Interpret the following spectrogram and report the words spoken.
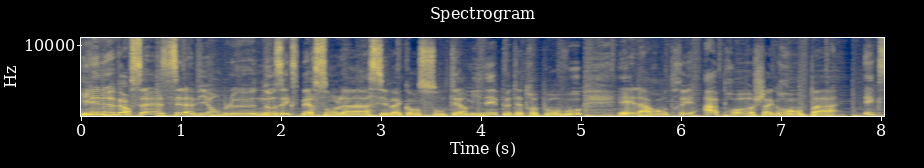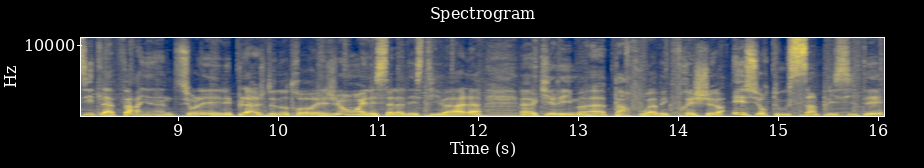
Il est 9h16, c'est la vie en bleu, nos experts sont là, ces vacances sont terminées peut-être pour vous et la rentrée approche à grands pas excite la farniente sur les, plages de notre région et les salades estivales euh, qui riment euh, parfois avec fraîcheur et surtout simplicité.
